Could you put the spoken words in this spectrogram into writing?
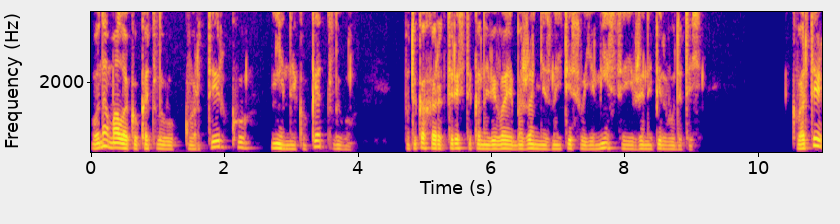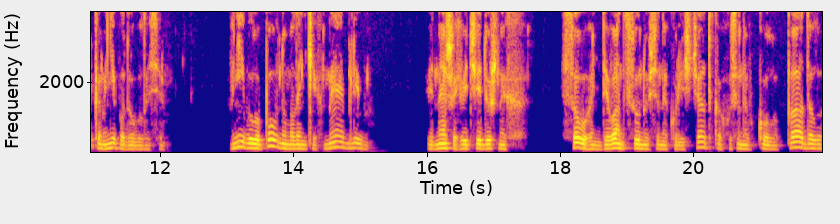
Вона мала кокетливу квартирку, ні, не кокетливу, бо така характеристика навіває бажання знайти своє місце і вже не підводитись. Квартирка мені подобалася. В ній було повно маленьких меблів, від наших відчайдушних Совгань диван сунувся на коліщатках, усе навколо падало,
